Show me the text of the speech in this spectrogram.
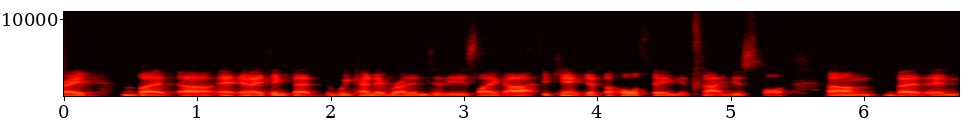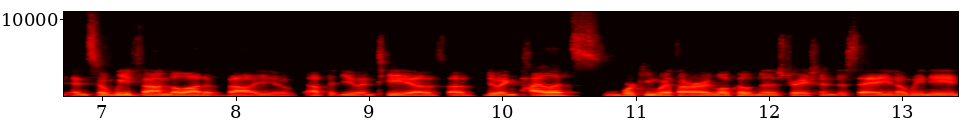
right? But uh, and, and, i think that we kind of run into these like ah if you can't get the whole thing it's not useful. Um, but and and so we found a lot of value up at unt of, of doing pilots working with our local administration to say you know we need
